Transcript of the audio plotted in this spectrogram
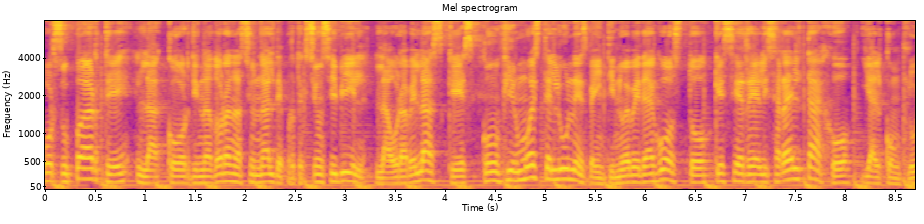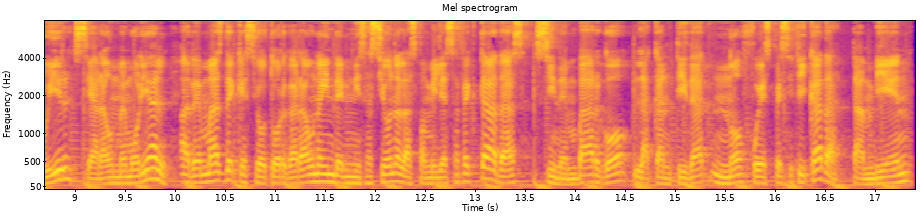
Por su parte, la Coordinadora Nacional de Protección Civil, Laura Velázquez, confirmó este lunes 29 de agosto que se realizará el tajo y al concluir se hará un memorial, además de que se otorgará una indemnización a las familias afectadas, sin embargo, la cantidad no fue especificada. También,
